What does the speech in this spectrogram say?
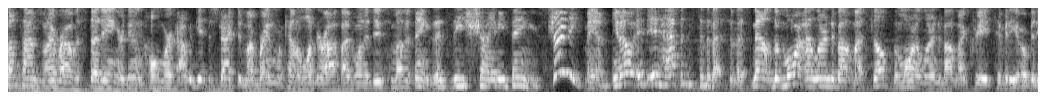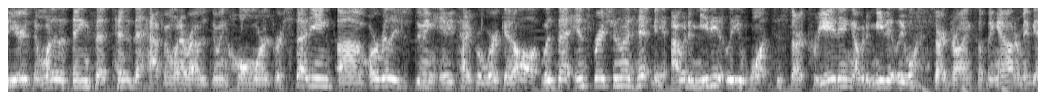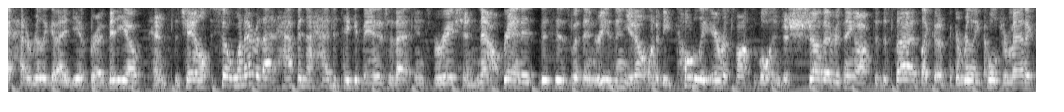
Sometimes whenever I was studying or doing homework, I would get distracted. My brain would kind of wander off. I'd want to do some other things. It's these shiny things. Shiny! Man, you know, it, it happens to the best of us. Now, the more I learned about myself, the more I learned about my creativity over the years. And one of the things that tended to happen whenever I was doing homework or studying, um, or really just doing any type of work at all, was that inspiration would hit me. I would immediately want to start creating. I would immediately want to start drawing something out, or maybe I had a really good idea for a video, hence the channel. So whenever that happened, I had to take advantage of that inspiration. Now, granted, this is within reason. You don't want to be totally irresponsible and just shove everything off to the side like a, like a really cool dramatic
